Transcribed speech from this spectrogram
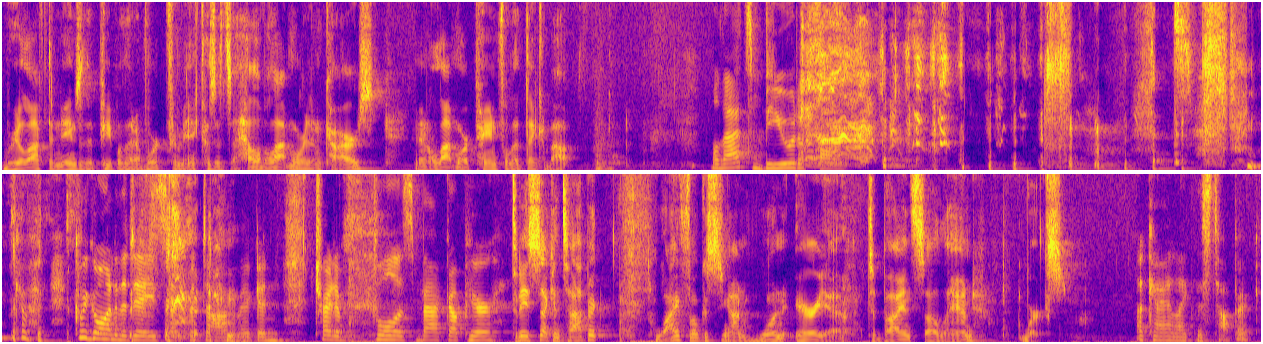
reel off the names of the people that have worked for me because it's a hell of a lot more than cars and a lot more painful to think about. Well, that's beautiful. can, we, go on to the day's second topic and try to pull us back up here? Today's second topic why focusing on one area to buy and sell land works. Okay, I like this topic.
